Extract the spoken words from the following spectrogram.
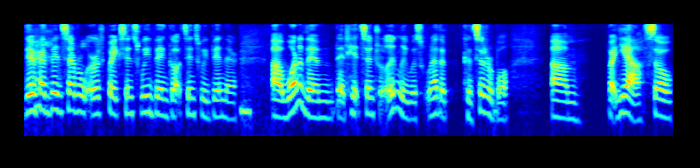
There have been several earthquakes since we've been got, since we've been there. Uh, one of them that hit central Italy was rather considerable. Um, but yeah, so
